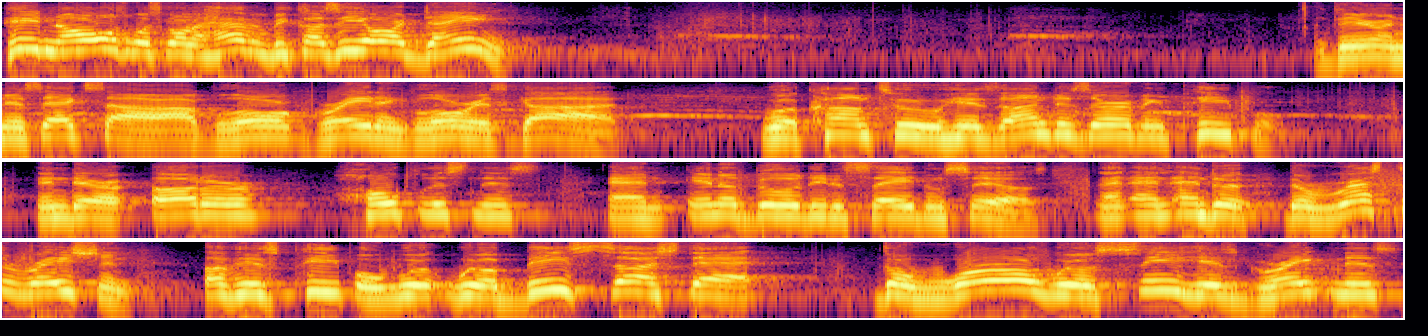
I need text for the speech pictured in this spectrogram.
He knows what's going to happen because He ordained. During this exile, our great and glorious God will come to His undeserving people in their utter hopelessness and inability to save themselves. And, and, and the, the restoration of his people will, will be such that the world will see his greatness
